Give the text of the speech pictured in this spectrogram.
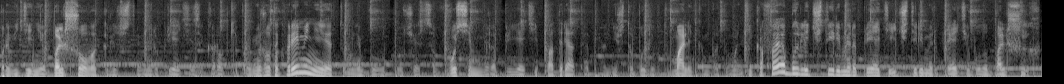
проведения большого количества мероприятий за короткий промежуток времени. Это у меня было, получается, 8 мероприятий подряд. Это они что были вот в маленьком этом антикафе были 4 мероприятия, и 4 мероприятия было больших.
